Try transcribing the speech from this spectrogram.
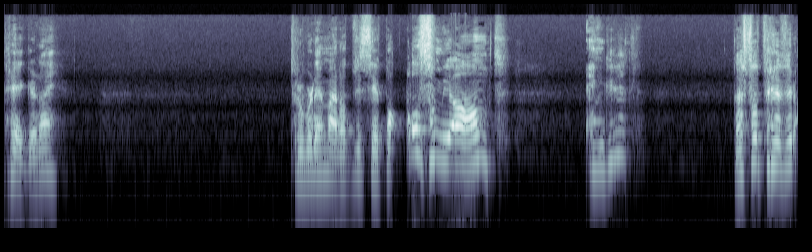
preger deg. Problemet er at vi ser på altfor mye annet enn Gud. Derfor preger,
